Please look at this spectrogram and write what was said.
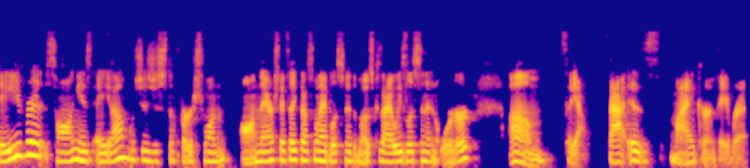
favorite song is Aya, which is just the first one on there. So I feel like that's the one I've listened to the most because I always listen in order. Um, so yeah, that is my current favorite.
